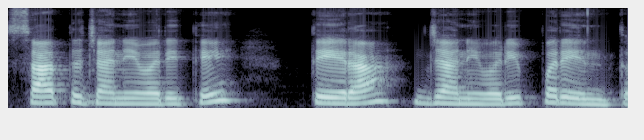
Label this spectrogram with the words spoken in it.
सात जानेवारी ते तेरा जानेवारीपर्यंत.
